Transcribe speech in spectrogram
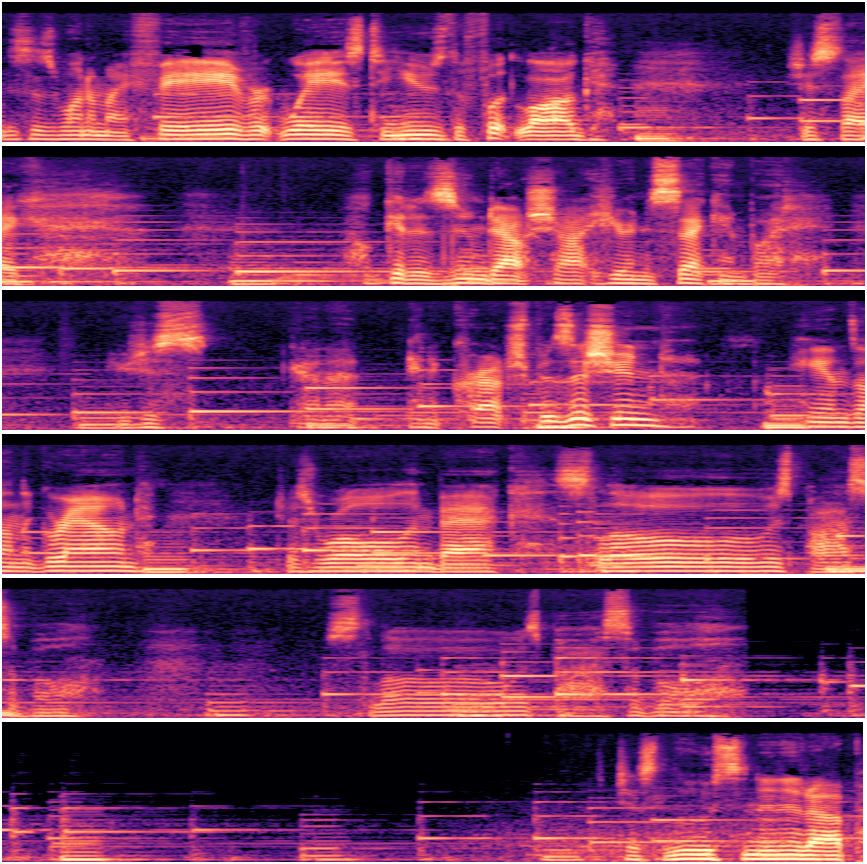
This is one of my favorite ways to use the foot log. Just like, I'll get a zoomed out shot here in a second, but you're just kind of in a crouched position, hands on the ground, just rolling back, slow as possible. Slow as possible. Just loosening it up.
